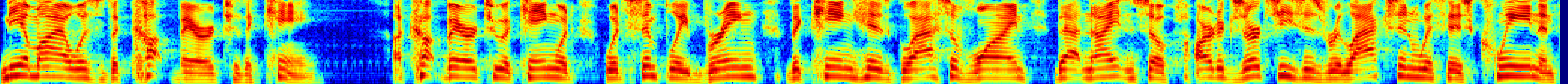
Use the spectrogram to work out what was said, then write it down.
Nehemiah was the cupbearer to the king. A cupbearer to a king would, would simply bring the king his glass of wine that night. And so Artaxerxes is relaxing with his queen, and,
